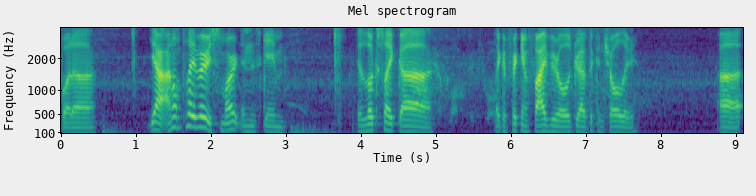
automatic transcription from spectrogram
But uh yeah, I don't play very smart in this game. It looks like uh like a freaking 5-year-old grabbed the controller. Uh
